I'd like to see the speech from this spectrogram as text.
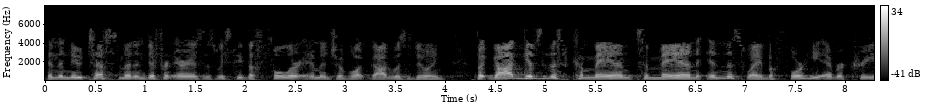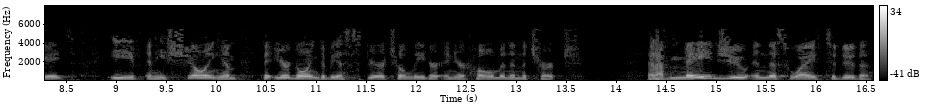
in the New Testament in different areas as we see the fuller image of what God was doing. But God gives this command to man in this way before he ever creates Eve, and he's showing him that you're going to be a spiritual leader in your home and in the church. And I've made you in this way to do this.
